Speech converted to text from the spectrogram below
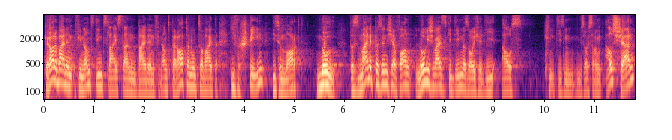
Gerade bei den Finanzdienstleistern, bei den Finanzberatern und so weiter, die verstehen diesen Markt null. Das ist meine persönliche Erfahrung. Logischerweise es gibt immer solche, die aus diesem, wie soll ich sagen, ausscheren.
